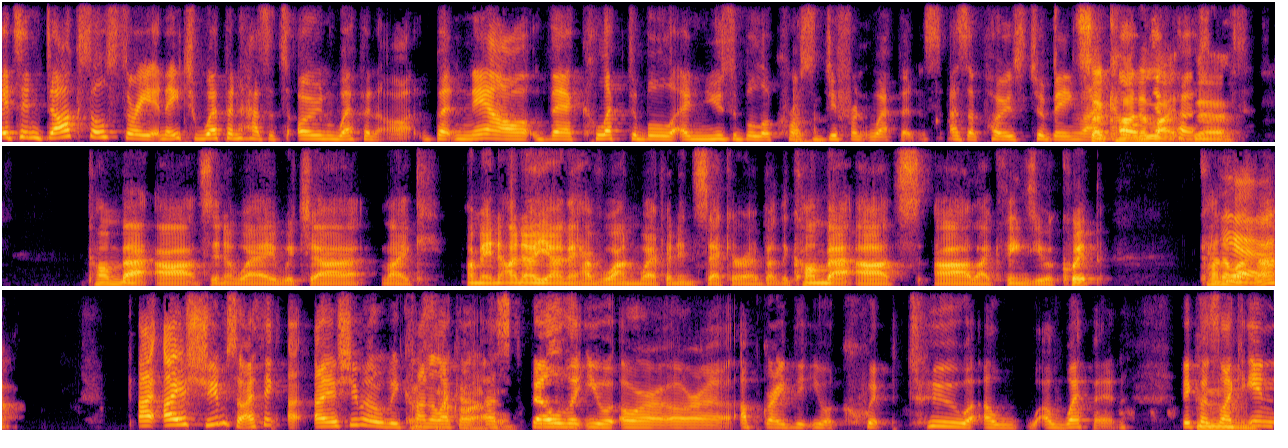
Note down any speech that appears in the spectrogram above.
It's in Dark Souls 3 and each weapon has its own weapon art, but now they're collectible and usable across different weapons as opposed to being like So kinda oh, that like the- person's- combat arts in a way which are like I mean, I know you only have one weapon in Sekiro, but the combat arts are like things you equip, kind of like that. I, I assume so. I think I- I assume it will be kind of like a, a spell that you or or a upgrade that you equip to a, a weapon. Because like Mm, in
